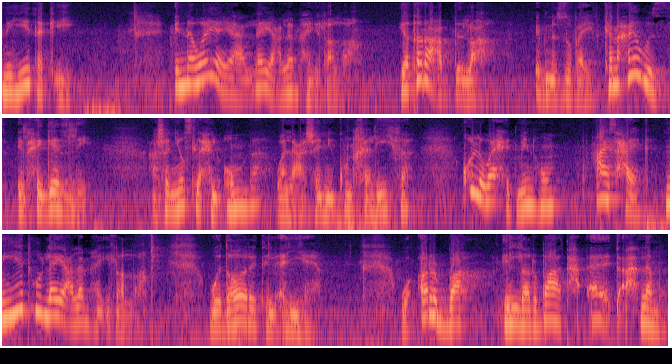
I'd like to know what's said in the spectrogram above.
نيتك إيه؟ النوايا لا يعلمها إلا الله. يا ترى عبد الله ابن الزبير كان عاوز الحجاز ليه؟ عشان يصلح الأمة ولا عشان يكون خليفة. كل واحد منهم عايز حاجة نيته لا يعلمها إلا الله. ودارت الأيام. وأربع إلا أربعة اتحققت أحلامهم.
